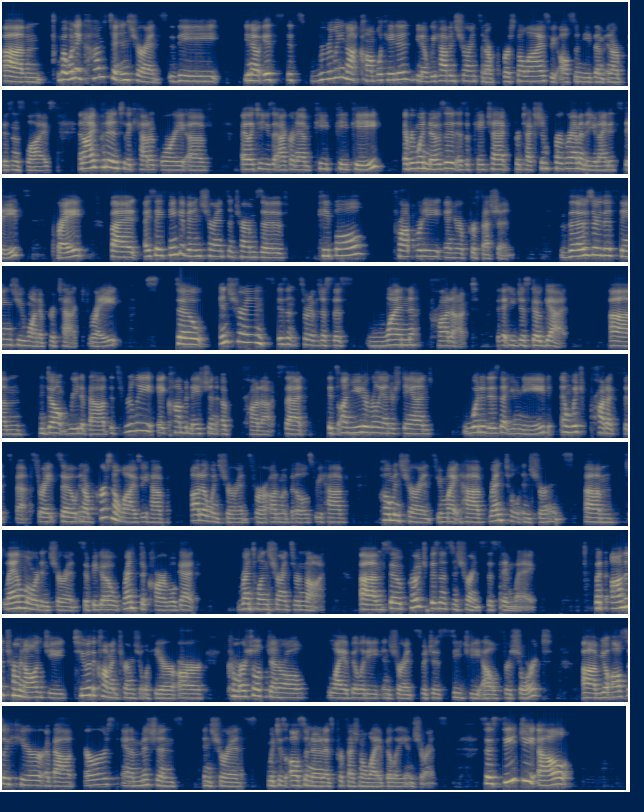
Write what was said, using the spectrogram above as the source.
Um, but when it comes to insurance, the you know, it's it's really not complicated. You know, we have insurance in our personal lives. We also need them in our business lives. And I put it into the category of, I like to use the acronym PPP. Everyone knows it as a paycheck protection program in the United States, right? But I say think of insurance in terms of people, property, and your profession. Those are the things you want to protect, right? So insurance isn't sort of just this one product that you just go get um, and don't read about. It's really a combination of products that it's on you to really understand what it is that you need and which product fits best, right? So in our personal lives, we have auto insurance for our automobiles. We have home insurance. We might have rental insurance, um, landlord insurance. So If we go rent a car, we'll get rental insurance or not. Um, so approach business insurance the same way. But on the terminology, two of the common terms you'll hear are commercial general liability insurance, which is CGL for short. Um, you'll also hear about errors and omissions insurance, which is also known as professional liability insurance. So CGL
